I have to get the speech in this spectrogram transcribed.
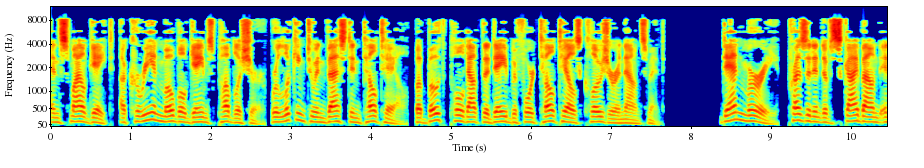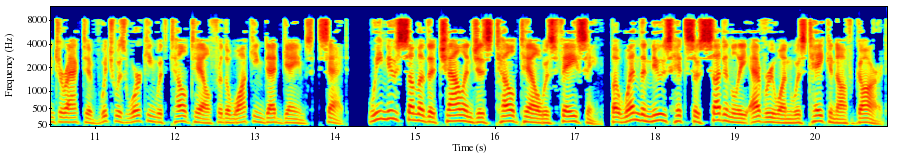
and Smilegate, a Korean mobile games publisher, were looking to invest in Telltale, but both pulled out the day before Telltale's closure announcement. Dan Murray, president of Skybound Interactive which was working with Telltale for the Walking Dead games, said, "...we knew some of the challenges Telltale was facing, but when the news hit so suddenly everyone was taken off guard."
